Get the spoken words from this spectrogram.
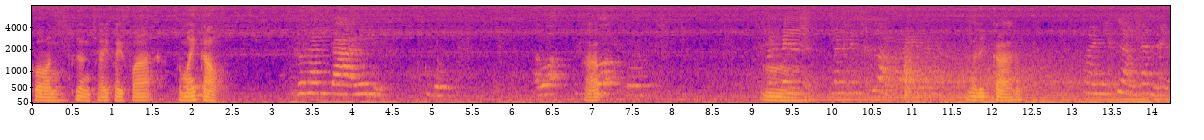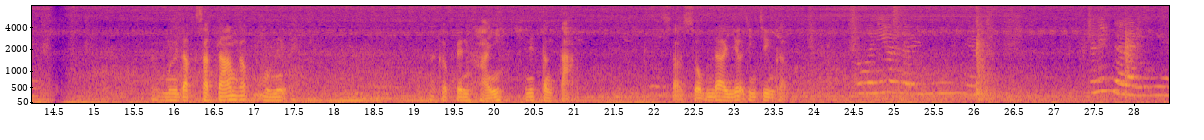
กรณ์เครื่องใช้ไฟฟ้าสมัยเก่า ดูนาฬิกาอันนี้ดิดูเอาวะครับดูอืมมันเป็นเครื่องอะไรนาฬิกามันมีเครื่องด้านใน เครื่อง มือดักสัตว์น้ำครับมุมนี้ แล้วก็เป็นไหชนิดต่างๆ สะสมได้เยอะจริง ๆ ครับเอาอันนี้มันเลยเนี่ยอันนี้คืออะไรเนี่ย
